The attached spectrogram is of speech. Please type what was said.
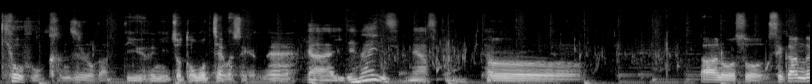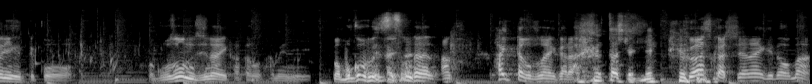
恐怖を感じるのかっていうふうにちょっと思っちゃいましたけどね。いや入れないですよねあそこ。にうん。あのそうセカンドリーフってこうご存じない方のために、まあ、僕も別にそんな、あ入ったことないから 確かにね。詳しくは知らないけどまあ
